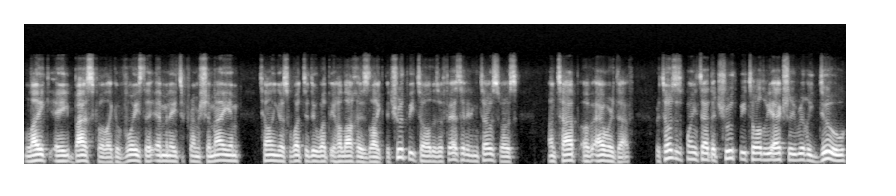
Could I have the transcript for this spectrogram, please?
like a baskol, like a voice that emanates from Shemayim, telling us what to do, what the halacha is like. The truth be told, there's a fascinating Tosfos on top of our daf. But Tosfos points out the truth be told, we actually really do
